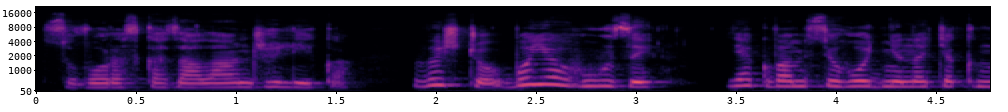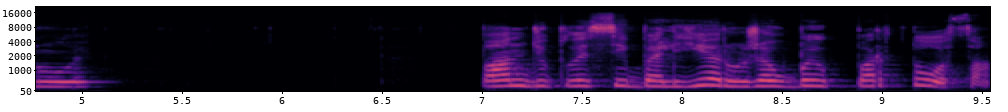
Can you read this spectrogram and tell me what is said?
суворо сказала Анжеліка. Ви що, боягузи, як вам сьогодні натякнули? Пан Дюплесі Бельєр уже вбив Партоса,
